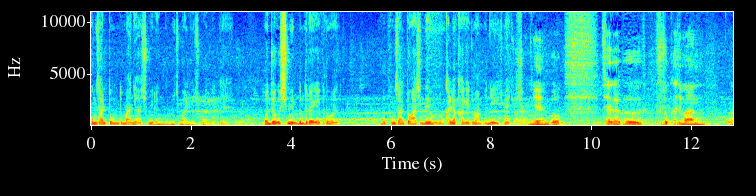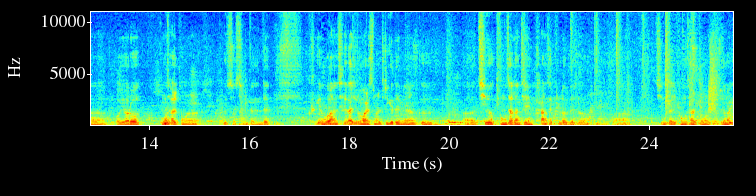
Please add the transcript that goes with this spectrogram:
봉사활동도 많이 하시고 이런 걸로 좀 알려주고 있는데 먼저 그 시민분들에게 그동안 뭐 봉사활동 하신 내용을 좀 간략하게 좀 한번 얘기 좀 해주시고. 예, 뭐 제가 그 부족하지만 어, 뭐 여러 봉사활동을 하고 있었습니다. 근데 크게 뭐 한 세 가지로 말씀을 드리게 되면 그 어, 지역 봉사단체인 파랑새 클럽에서 어, 지금까지 봉사활동을 꾸준하게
